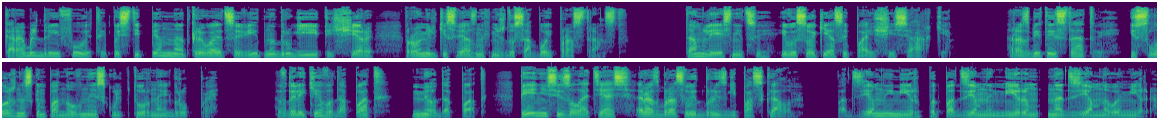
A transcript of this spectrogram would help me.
Корабль дрейфует, и постепенно открывается вид на другие пещеры, промельки связанных между собой пространств. Там лестницы и высокие осыпающиеся арки. Разбитые статуи и сложно скомпонованные скульптурные группы. Вдалеке водопад, медопад, пенись и золотясь, разбрасывает брызги по скалам. Подземный мир под подземным миром надземного мира.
